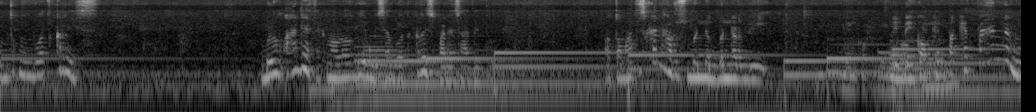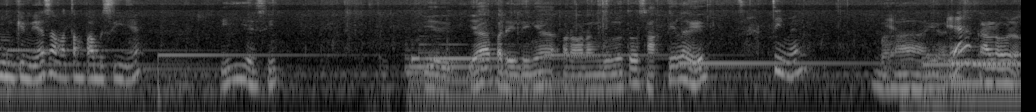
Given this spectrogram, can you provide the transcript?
untuk membuat keris? Belum ada teknologi yang bisa buat keris pada saat itu. Otomatis kan harus bener-bener di bengkok dibengkokin pakai tangan mungkin ya sama tempa besinya iya sih. Iya ya pada intinya orang-orang dulu tuh sakti lah ya. Sakti men. Bahaya. Ya kalau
